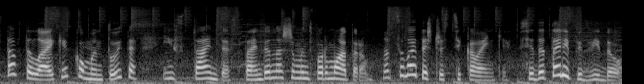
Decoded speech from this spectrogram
ставте лайки, коментуйте і станьте, станьте нашим інформатором. Надсилайте щось цікавеньке. Всі деталі під відео.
